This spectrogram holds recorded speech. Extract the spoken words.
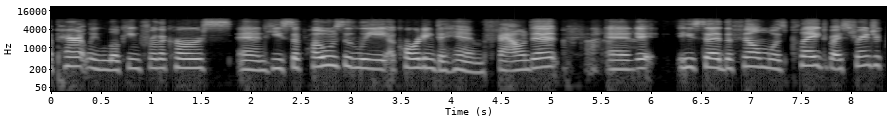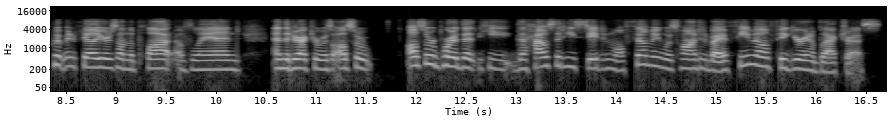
apparently looking for the curse, and he supposedly, according to him, found it. And it, he said the film was plagued by strange equipment failures on the plot of Land, and the director was also also reported that he the house that he stayed in while filming was haunted by a female figure in a black dress.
